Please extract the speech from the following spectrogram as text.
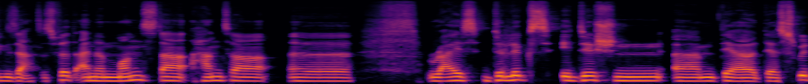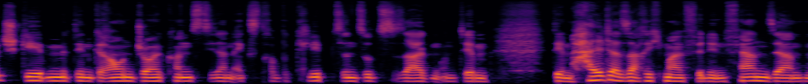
wie gesagt, es wird eine Monster Hunter äh, Rise Deluxe Edition ähm, der, der Switch geben mit den grauen Joy-Cons, die dann extra beklebt sind sozusagen und dem, dem Halter, sag ich mal, für den Fernseher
